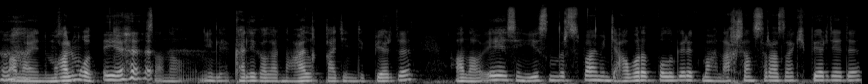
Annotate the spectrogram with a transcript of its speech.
Мама енді мұғалім ғой. Иә. Сол анау неле коллегаларына айлыққа дейін деп берді. Анау е сен есің дұрыс па? Менде оборот болу керек маған ақшаны сразу әкеліп бер деді.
